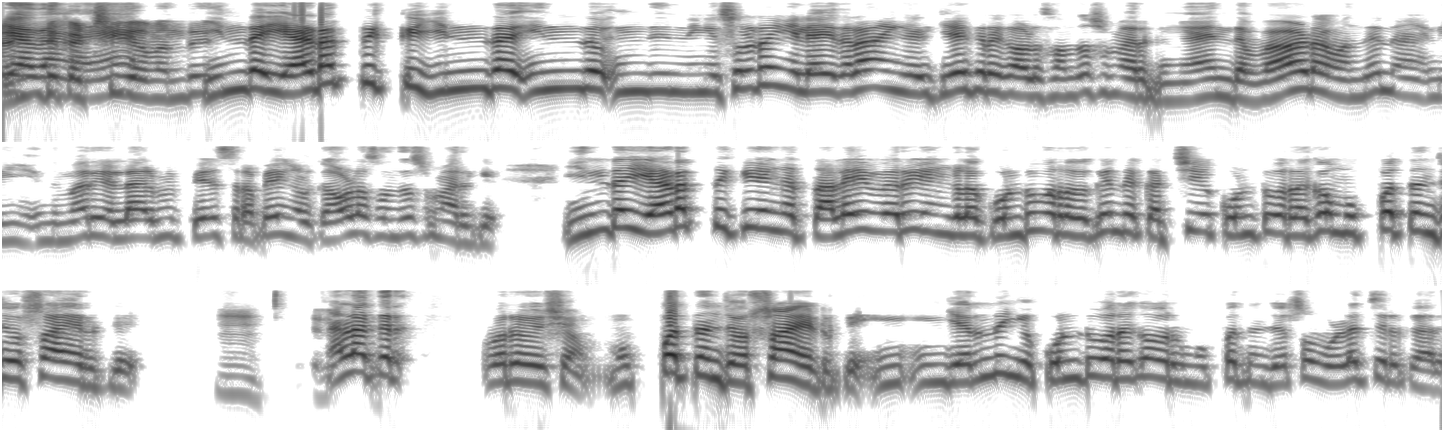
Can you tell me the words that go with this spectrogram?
ரெண்டு. கட்சிய வந்து இந்த இடத்துக்கு இந்த இந்த நீங்க சொல்றீங்க இல்லையா இதெல்லாம் எங்க கேக்குறதுக்கு அவ்வளவு சந்தோஷமா இருக்குங்க. இந்த வேர்டை வந்து நான் நீ இந்த மாதிரி எல்லாருமே பேசுறப்ப எங்களுக்கு அவ்வளவு சந்தோஷமா இருக்கு. இந்த இடத்துக்கு எங்க தலைவர் எங்களை கொண்டு வர்றதுக்கு இந்த கட்சியை கொண்டு வர்றதுக்கு முப்பத்தஞ்சு வருஷம் ஆயிருக்கு. நல்லா தெரி ஒரு விஷயம். முப்பத்தஞ்சு வருஷம் ஆயிருக்கு இங்க- இங்க இருந்து இங்க கொண்டு வரக்கு அவருக்கு முப்பத்தஞ்சு வருஷம் உழைச்சிருக்காரு.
